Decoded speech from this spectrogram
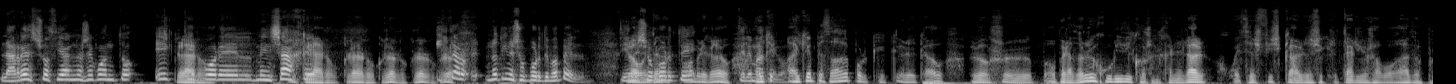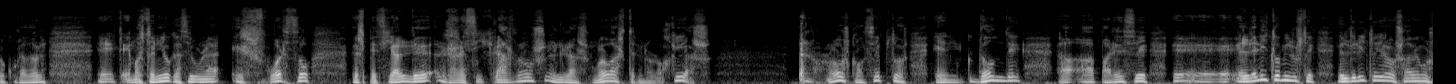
la red social no sé cuánto, es que por el mensaje... Claro, claro, claro, claro. Y claro, no tiene soporte papel, tiene soporte telemático. Hay que, empezar porque, claro, los eh, operadores jurídicos en general, jueces, fiscales, secretarios, abogados, procuradores, eh, hemos tenido que hacer un esfuerzo especial de reciclarnos en las nuevas tecnologías los nuevos conceptos, en donde aparece eh, el delito, mire usted, el delito ya lo sabemos,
